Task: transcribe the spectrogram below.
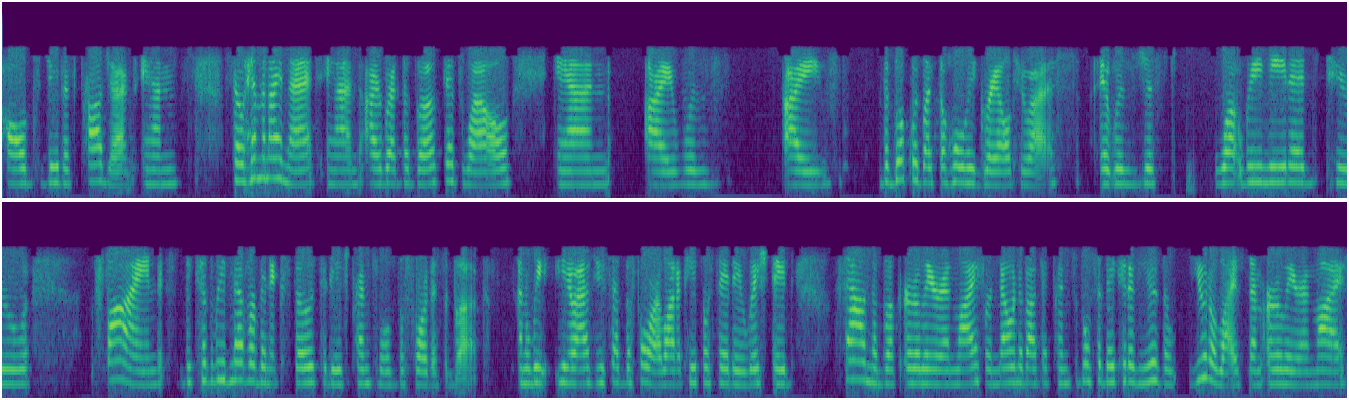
called to do this project and so him and I met and I read the book as well and I was I the book was like the holy grail to us. It was just what we needed to find because we'd never been exposed to these principles before this book. And we, you know, as you said before, a lot of people say they wish they'd found the book earlier in life or known about the principles so they could have used, utilized them earlier in life.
